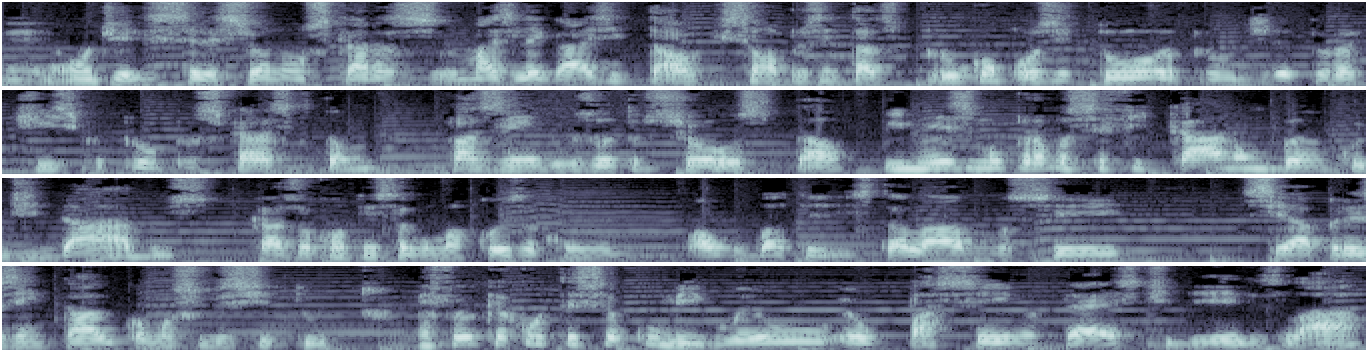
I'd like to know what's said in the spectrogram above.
É, onde eles selecionam os caras mais legais e tal, que são apresentados pro compositor, pro diretor artístico, pro, pros caras que estão fazendo os outros shows e tal. E mesmo para você ficar num banco de dados, caso aconteça alguma coisa com algum baterista lá, você ser apresentado como substituto. E foi o que aconteceu comigo. Eu, eu passei no teste deles lá,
